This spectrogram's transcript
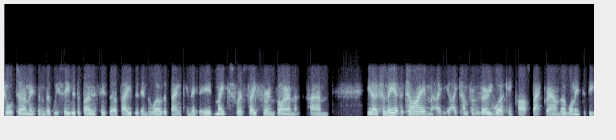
short-termism that we see with the bonuses that are paid within the world of banking, it, it makes for a safer environment. Um, you know, for me at the time, I, I come from a very working class background. I wanted to be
